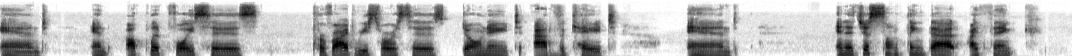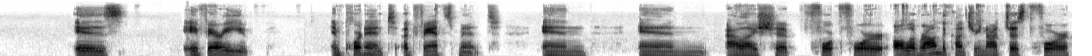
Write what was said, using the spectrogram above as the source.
and and uplift voices, provide resources, donate, advocate, and and it's just something that I think is a very important advancement in in allyship for for all around the country, not just for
